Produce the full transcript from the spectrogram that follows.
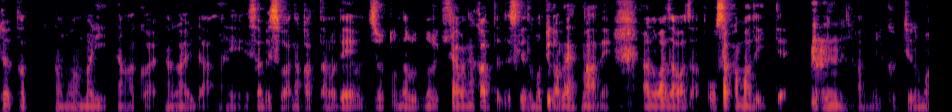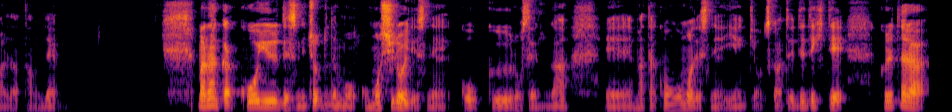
例えば、あの、あんまり長く、長い間、えー、サービスはなかったので、ちょっと乗る乗る機会はなかったですけれども、というかね、まあね、あの、わざわざ大阪まで行って あの、行くっていうのもあれだったので、まあなんかこういうですね、ちょっとでも面白いですね、航空路線が、えー、また今後もですね、イエン券を使って出てきてくれたら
